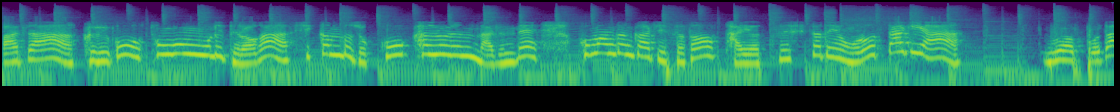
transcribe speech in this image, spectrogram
맞아. 그리고 통곡물이 들어가 식감도 좋고 칼로리는 낮은데 포만감까지 있어서 다이어트 식사 대용으로 딱이야. 무엇보다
